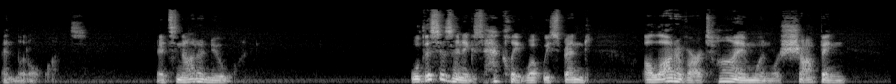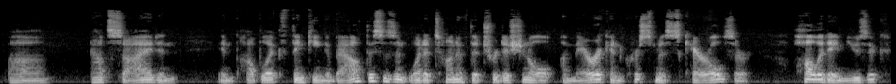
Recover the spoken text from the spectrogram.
and little ones. It's not a new one. Well, this isn't exactly what we spend a lot of our time when we're shopping uh, outside and in public thinking about. This isn't what a ton of the traditional American Christmas carols or holiday music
